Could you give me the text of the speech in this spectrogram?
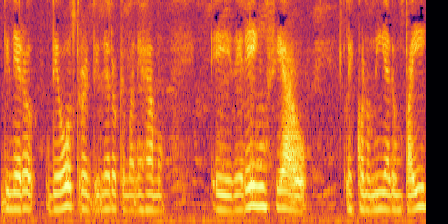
dinero de otro, el dinero que manejamos eh, de herencia o la economía de un país,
